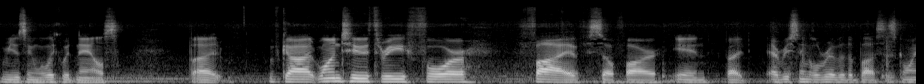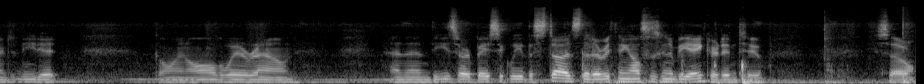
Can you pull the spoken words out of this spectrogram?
I'm using liquid nails, but we've got one, two, three, four, five so far in, but every single rib of the bus is going to need it, going all the way around. And then these are basically the studs that everything else is going to be anchored into. So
